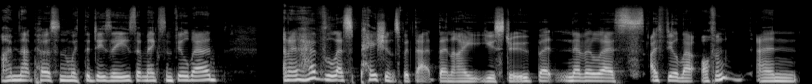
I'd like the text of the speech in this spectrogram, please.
I'm that person with the disease that makes them feel bad. And I have less patience with that than I used to, but nevertheless, I feel that often. And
